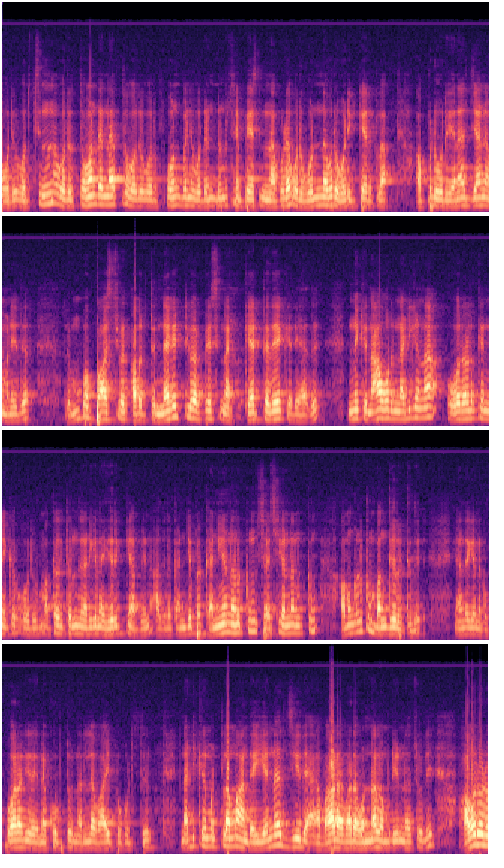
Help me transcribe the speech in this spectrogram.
ஒரு ஒரு சின்ன ஒரு துவண்ட நேரத்தில் ஒரு ஒரு ஃபோன் பண்ணி ஒரு ரெண்டு நிமிஷம் பேசினா கூட ஒரு ஒன் ஹவர் ஓடிக்கிட்டே இருக்கலாம். அப்படி ஒரு எனர்ஜியான மனிதர். ரொம்ப பாசிட்டிவாக அவர்கிட்ட நெகட்டிவாக பேசி நான் கேட்டதே கிடையாது. இன்றைக்கி நான் ஒரு நடிகனா ஓரளவுக்கு இன்றைக்கி ஒரு மக்களுக்கு தெரிஞ்ச நடிகனாக இருக்கேன் அப்படின்னு அதில் கண்டிப்பாக கனியண்ணனுக்கும் சசி அண்ணனுக்கும் அவங்களுக்கும் பங்கு இருக்குது. ஏன்னா எனக்கு போராடி என்னை கூப்பிட்டு நல்ல வாய்ப்பு கொடுத்து நடிக்கிற மட்டும் இல்லாமல் அந்த எனர்ஜி வாட வாட ஒன்றால் முடியும்னு சொல்லி அவரோட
